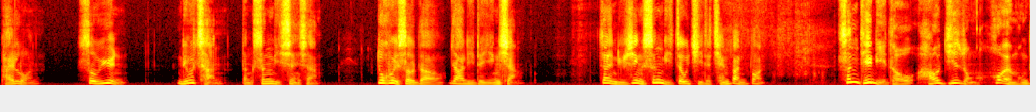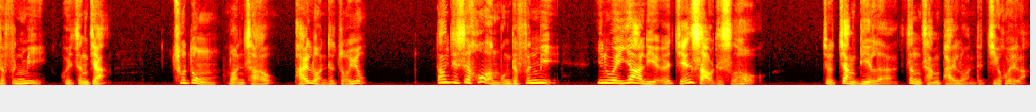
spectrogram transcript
排卵、受孕、流产等生理现象都会受到压力的影响。在女性生理周期的前半段，身体里头好几种荷尔蒙的分泌会增加，触动卵巢排卵的作用。当这些荷尔蒙的分泌因为压力而减少的时候，就降低了正常排卵的机会了。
